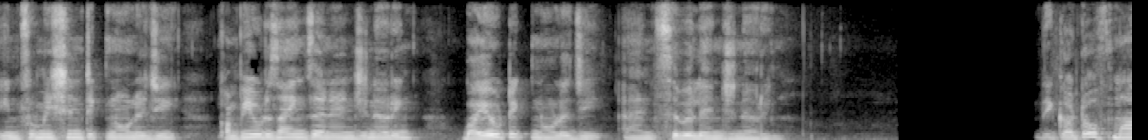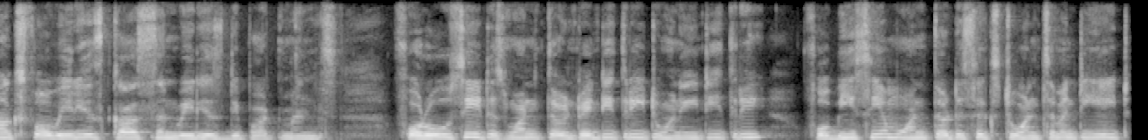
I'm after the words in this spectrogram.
information technology, computer science and engineering, biotechnology, and civil engineering. The cutoff marks for various castes and various departments. For OC, it is 123 to 183. For BCM, 136 to 178.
